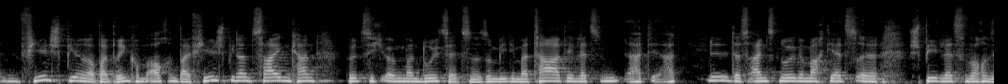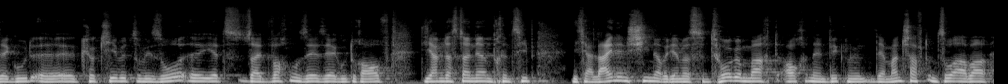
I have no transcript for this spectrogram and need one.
in vielen Spielen oder auch bei Brinkum auch bei vielen Spielern zeigen kann, wird sich irgendwann durchsetzen. Also Medi Matar den letzten, hat, hat das 1-0 gemacht jetzt, äh, spielt in den letzten Wochen sehr gut. Äh, Kirkiewicz sowieso äh, jetzt seit Wochen sehr, sehr gut drauf. Die haben das dann ja im Prinzip nicht allein entschieden, aber die haben das Tor gemacht, auch in der Entwicklung der Mannschaft und so. Aber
